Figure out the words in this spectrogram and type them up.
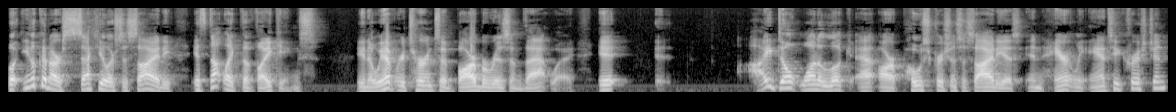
but you look at our secular society; it's not like the Vikings you know, we haven't returned to barbarism that way. It, it I don't want to look at our post-Christian society as inherently anti-Christian.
